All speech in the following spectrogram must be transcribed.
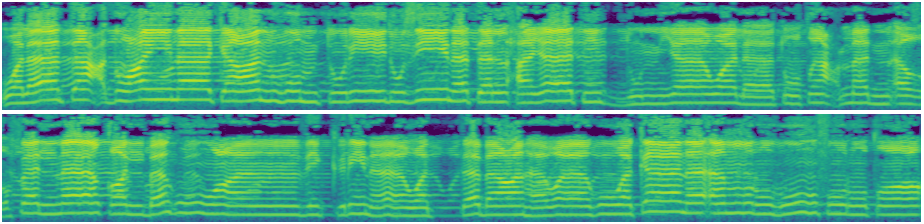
ولا تعد عيناك عنهم تريد زينة الحياة الدنيا ولا تطع من أغفلنا قلبه عن ذكرنا واتبع هواه وكان أمره فرطا.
